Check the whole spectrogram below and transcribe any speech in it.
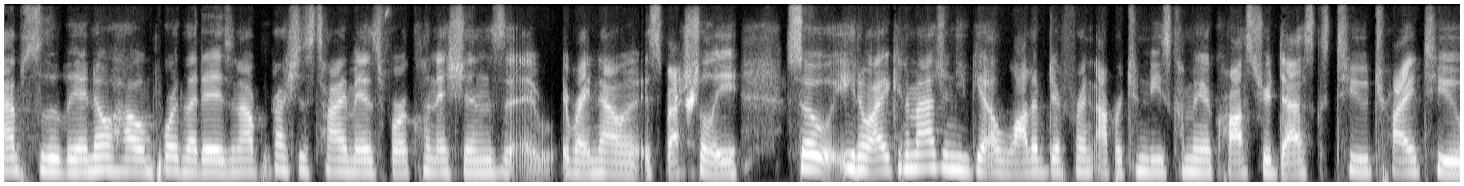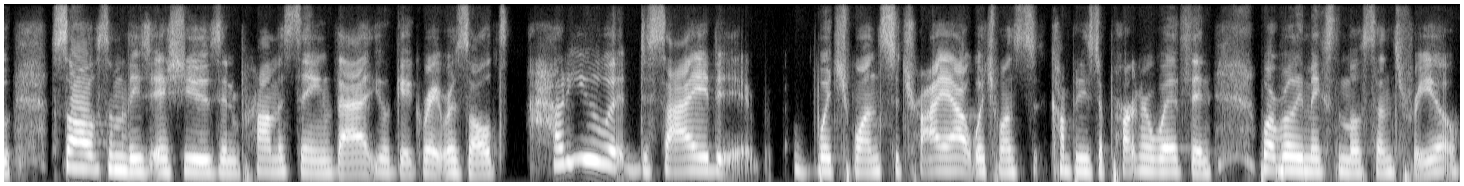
Absolutely. I know how important that is and how precious time is for clinicians eh, right now, especially. So, you know, I can imagine you get a lot of different opportunities coming across your desk to try to solve some of these issues and promising that you'll get great results. How do you decide which ones to try out, which ones companies to partner with, and what really makes the most sense for you?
